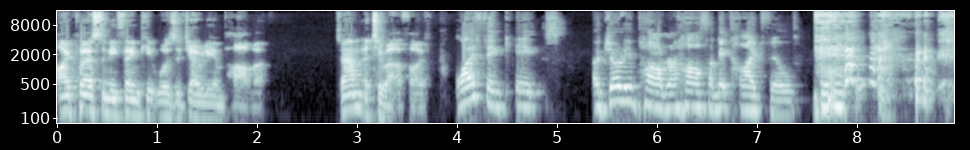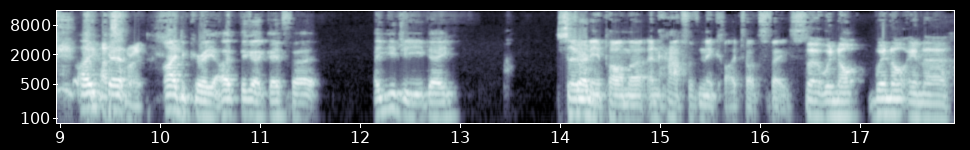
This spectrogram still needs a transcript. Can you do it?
I personally think it was a Jolyon Palmer, Sam? a two out of five. I think it's a Jolyon Palmer and half a Nick Heidfeld. I That's get, great. I'd agree. I think I'd go for a Yuji Ide, So, Jolyon Palmer, and half of Nick Heidfeld's face. but we're not we're not in a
